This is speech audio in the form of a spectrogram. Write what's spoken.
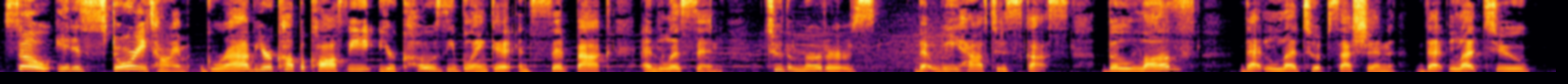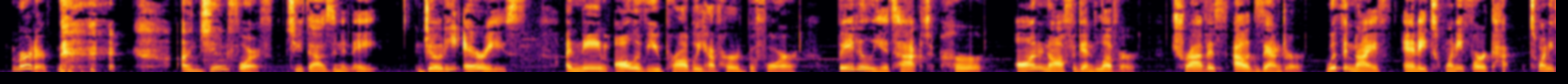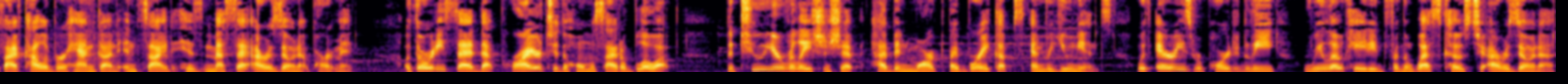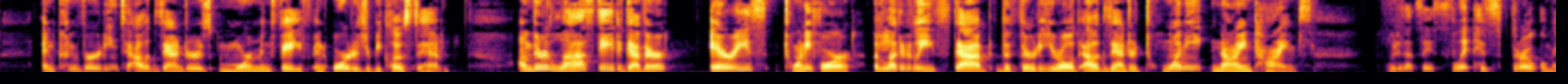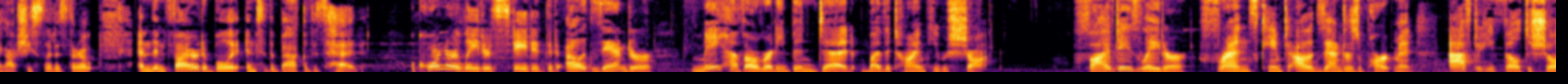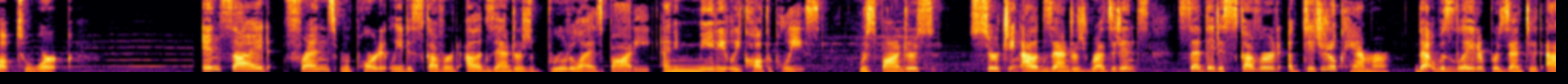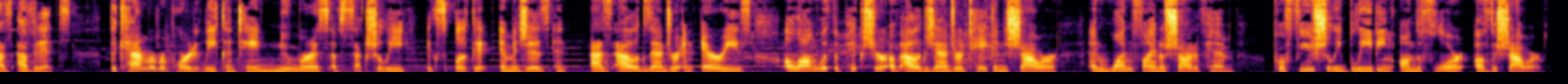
So it is story time. Grab your cup of coffee, your cozy blanket, and sit back and listen to the murders that we have to discuss. The love that led to obsession, that led to murder. On June 4th, 2008, Jodi Arias, a name all of you probably have heard before, fatally attacked her on and off again lover, Travis Alexander, with a knife and a 24 ca- 25 caliber handgun inside his Mesa, Arizona apartment. Authorities said that prior to the homicidal blowup, the two-year relationship had been marked by breakups and reunions, with Arias reportedly relocated from the West Coast to Arizona and converting to Alexander's Mormon faith in order to be close to him. On their last day together, Arias, 24, allegedly stabbed the 30 year old Alexander 29 times. What did that say? Slit his throat. Oh my gosh, she slit his throat. And then fired a bullet into the back of his head. A coroner later stated that Alexander may have already been dead by the time he was shot. Five days later, friends came to Alexander's apartment after he failed to show up to work. Inside, friends reportedly discovered Alexander's brutalized body and immediately called the police. Responders searching Alexander's residence said they discovered a digital camera that was later presented as evidence. The camera reportedly contained numerous of sexually explicit images and as Alexander and Arias, along with a picture of Alexander taking a shower and one final shot of him profusely bleeding on the floor of the shower.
